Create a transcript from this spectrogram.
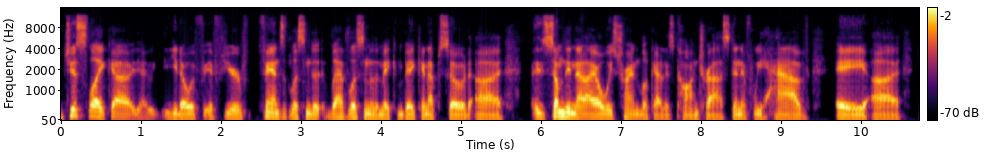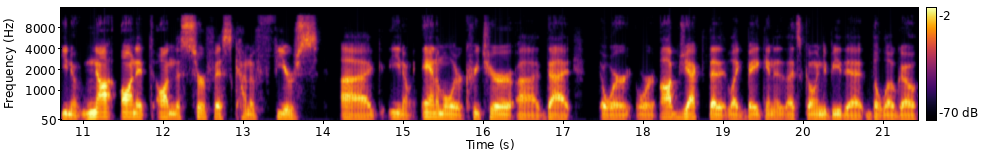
just like uh you know if if your fans have listened to have listened to the Macon Bacon episode uh is something that i always try and look at is contrast. And if we have a uh you know not on it on the surface kind of fierce uh you know animal or creature uh that or or object that it like bacon that's going to be the the logo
